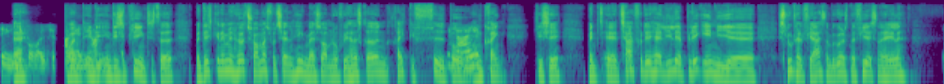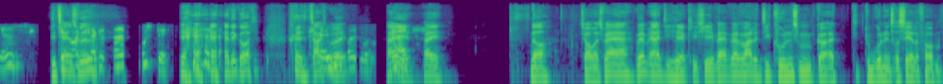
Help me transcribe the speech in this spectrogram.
ting Ja. i forhold til mange af en, en, en disciplin til stede. Men det skal jeg nemlig høre Thomas fortælle en hel masse om nu, fordi han har skrevet en rigtig fed bog dejligt. omkring kliché. Men øh, tak for det her lille blik ind i øh, slut 70'erne og begyndelsen af 80'erne, Helle. Yes. Vi Det er tales godt, ved. jeg kan stadig huske det. Ja, det er godt. tak skal du have. Hej, hej. Nå, Thomas, hvad er, hvem er de her kliché? Hvad, hvad var det, de kunne, som gør, at du begyndte at interessere dig for dem?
